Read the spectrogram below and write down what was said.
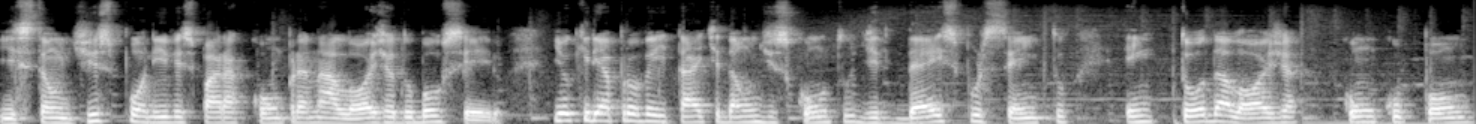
e estão disponíveis para compra na loja do Bolseiro. E eu queria aproveitar e te dar um desconto de 10% em toda a loja com o cupom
